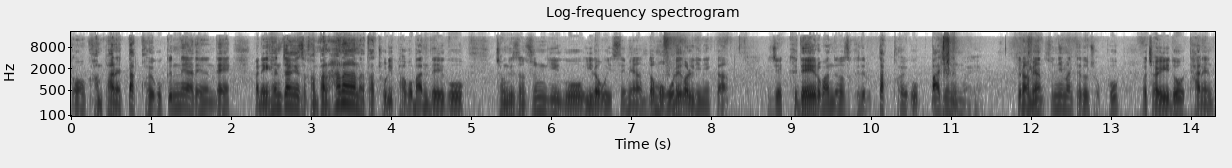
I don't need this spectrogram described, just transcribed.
어, 간판을 딱 걸고 끝내야 되는데 만약에 현장에서 간판 하나하나 다 조립하고 만들고 전기선 숨기고 이러고 있으면 너무 오래 걸리니까 이제 그대로 만들어서 그대로 딱 걸고 빠지는 거예요. 그러면 손님한테도 좋고 뭐 저희도 다른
